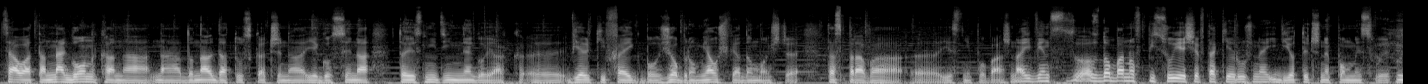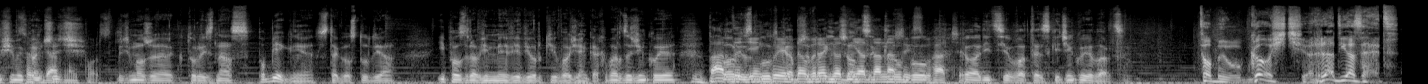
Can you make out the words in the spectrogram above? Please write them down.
cała ta nagonka na, na Donalda Tuska czy na jego syna to jest nic innego jak e, wielki fake, bo Ziobro miał świadomość, że ta sprawa e, jest niepoważna i więc Ozdoba no, wpisuje się w takie różne idiotyczne pomysły Musimy Solidarnej kończyć. Polski. Być może któryś z nas pobiegnie z tego studia i pozdrowimy wiewiórki w Łazienkach. Bardzo dziękuję. Bardzo dziękuję. Budka, Dobrego dnia dla naszych słuchaczy. Koalicji Obywatelskiej. Dziękuję bardzo. To był gość Radia Z.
